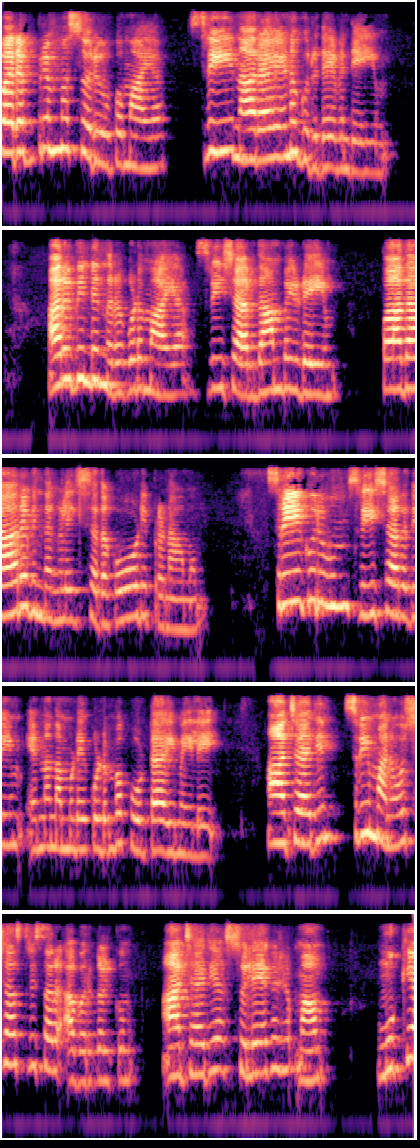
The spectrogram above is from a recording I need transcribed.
പരബ്രഹ്മസ്വരൂപമായ ശ്രീ നാരായണ ഗുരുദേവന്റെയും അറിവിന്റെ നിറകുടമായ ശ്രീ ശാരദാംബയുടെയും പാതാരവിന്ദങ്ങളിൽ ശതകോടി പ്രണാമം. ശ്രീ ഗുരുവും ശ്രീ ശാരദയും എന്ന നമ്മുടെ കുടുംബ കൂട്ടായ്മയിലെ ആചാര്യൻ ശ്രീ മനോജ് ശാസ്ത്രി സർ അവർകൾക്കും ആചാര്യ സുലേഖ മാം മുഖ്യ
